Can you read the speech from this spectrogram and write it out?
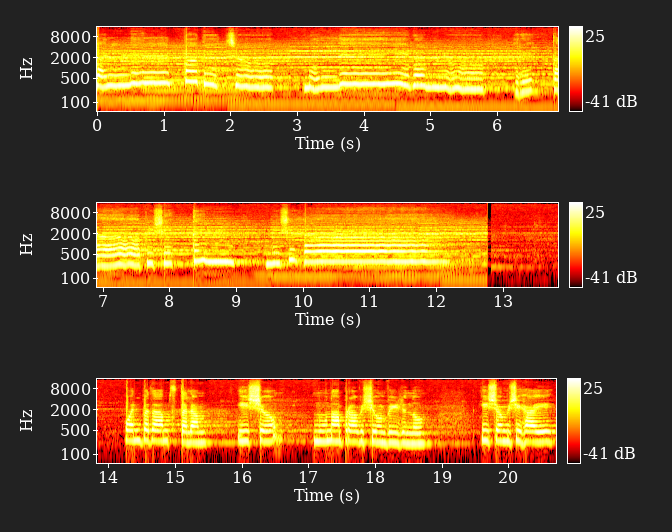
കല്ലിൽ പതിച്ചു മെല്ലെ ഇഴഞ്ഞു. രക്താഭിഷിക്തൻ നിഷിഹ ഒൻപതാം സ്ഥലം ഈശോ മൂന്നാം പ്രാവശ്യവും വീഴുന്നു. ഈശോ മിഷിഹായെ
